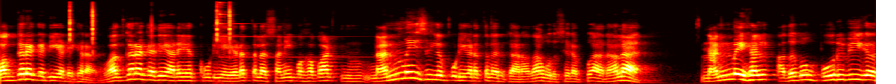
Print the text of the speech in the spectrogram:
வக்ரகதி அடைகிறார். வக்ரகதி அடையக்கூடிய இடத்துல சனி பகவான் நன்மை செய்யக்கூடிய இடத்துல இருக்கார். அதான் ஒரு சிறப்பு. அதனால நன்மைகள் அதுவும் பூர்வீக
